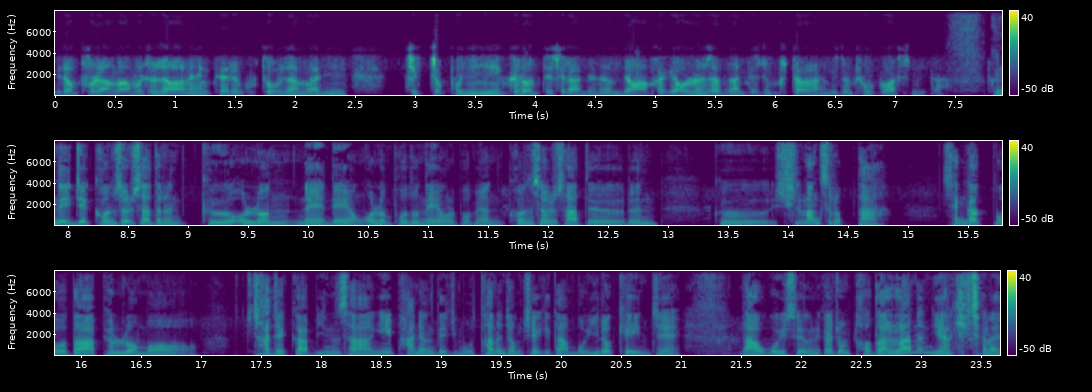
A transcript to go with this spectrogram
이런 불안감을 조장하는 행태를 국토부 장관이 직접 본인이 그런 뜻이라면은 명확하게 언론사들한테 좀 부탁을 하는 게 좀 좋을 것 같습니다. 근데 이제 건설사들은 그 언론의 내용, 언론 보도 내용을 보면 건설사들은 그 실망스럽다. 생각보다 별로 뭐 자재값 인상이 반영되지 못하는 정책이다. 뭐 이렇게 이제 나오고 있어요. 그러니까 좀 더 달라는 이야기잖아요.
